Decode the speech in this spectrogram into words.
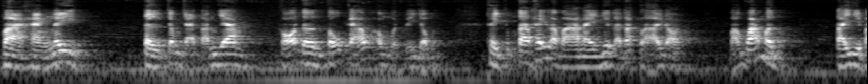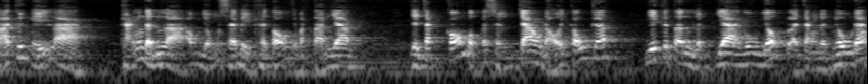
và hàng ni từ trong trại tạm giam có đơn tố cáo ông Huỳnh Vĩ Dũng. Thì chúng ta thấy là bà này như là đắc lợi rồi. Bà quá mừng. Tại vì bà cứ nghĩ là khẳng định là ông Dũng sẽ bị khởi tố và bắt tạm giam. Và chắc có một cái sự trao đổi cấu kết với cái tên lực gia ngu dốt là Trần Đình Ngu đó.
